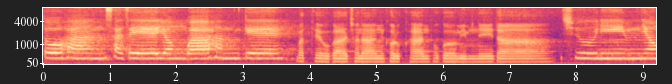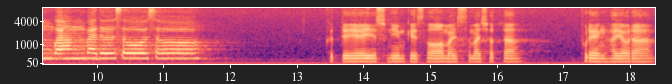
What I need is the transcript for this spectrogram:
또한 사제의 영과 함께 마테오가 전한 거룩한 복음입니다. 주님 영광 받으소서. 그때에 예수님께서 말씀하셨다. 불행하여라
